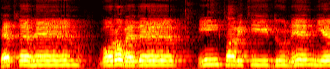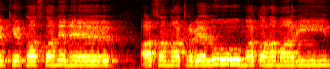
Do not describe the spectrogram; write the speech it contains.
Փեթղեհեմ որովհետև ինք Թավիթի դունեն եւ Քերթաստանեն էր արցանակրվելու մարտահամարին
